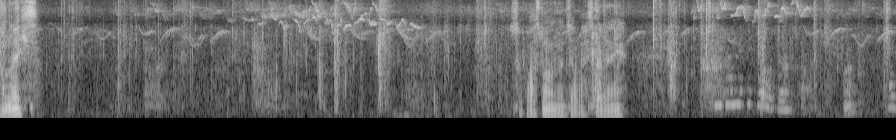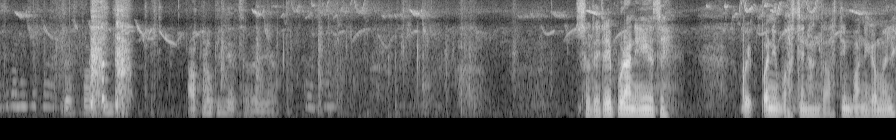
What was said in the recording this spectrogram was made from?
सनराइज सो फर्स्टमा हुनुहुन्छ भास्कर यहाँ ऐसे करने आप लोग के लिए अच्छा रहेगा सो धेरै पुरानो हो यो चाहिँ। कोही पनि बस्दैन नि त अस्ति पनि भनेको मैले।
